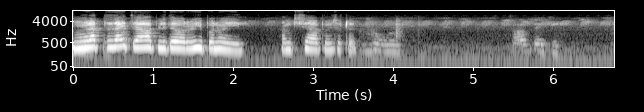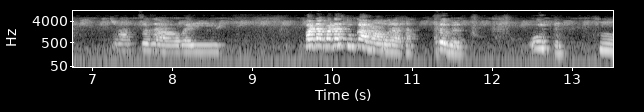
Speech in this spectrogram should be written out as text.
मग रात्र जायचं आपली त्यावर ही पण होईल. आमची शाळा पण सुटेल हो. चालतंय की. रातचं जावं बाई. पटापटा तू कामावर आता सगळं. उरकून. हो.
